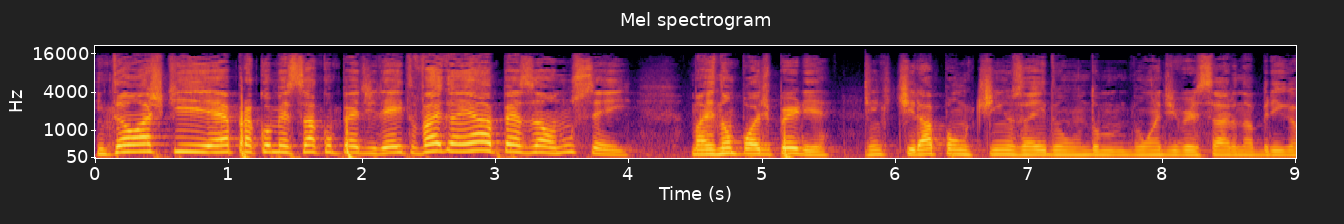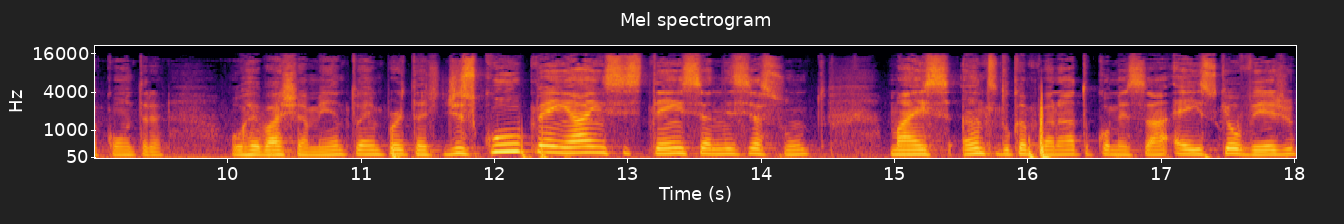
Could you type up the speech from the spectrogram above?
Então acho que é para começar com o pé direito. Vai ganhar, pezão? Não sei, mas não pode perder. A gente tirar pontinhos aí de um, de um adversário na briga contra o rebaixamento é importante. Desculpem a insistência nesse assunto, mas antes do campeonato começar, é isso que eu vejo.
